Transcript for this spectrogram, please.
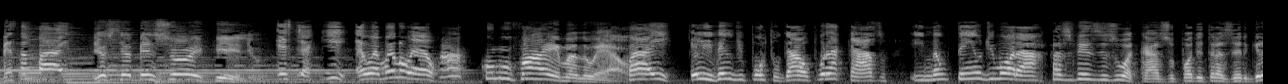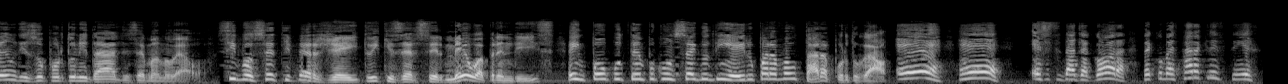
Benção, pai. Deus te abençoe, filho. Este aqui é o Emanuel. Ah, como vai, Emanuel? Pai, ele veio de Portugal por acaso e não tem onde morar. Às vezes o acaso pode trazer grandes oportunidades, Emanuel. Se você tiver jeito e quiser ser meu aprendiz, em pouco tempo consegue o dinheiro para voltar a Portugal. É, é. Essa cidade agora vai começar a crescer.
